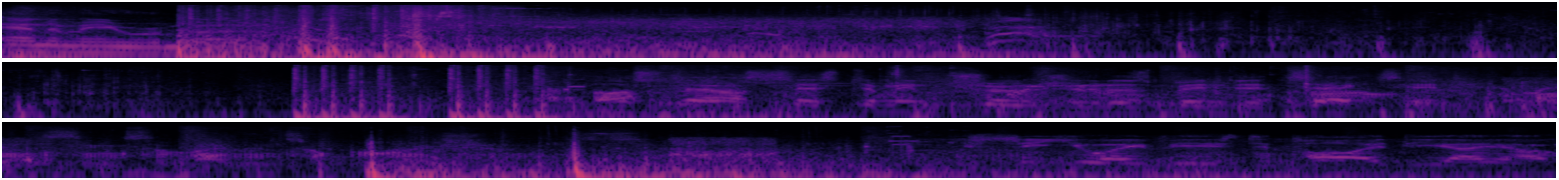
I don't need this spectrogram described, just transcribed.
Enemy removed. Hostile system intrusion has been detected. Commencing surveillance operations. You see UAV has departed the AO.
